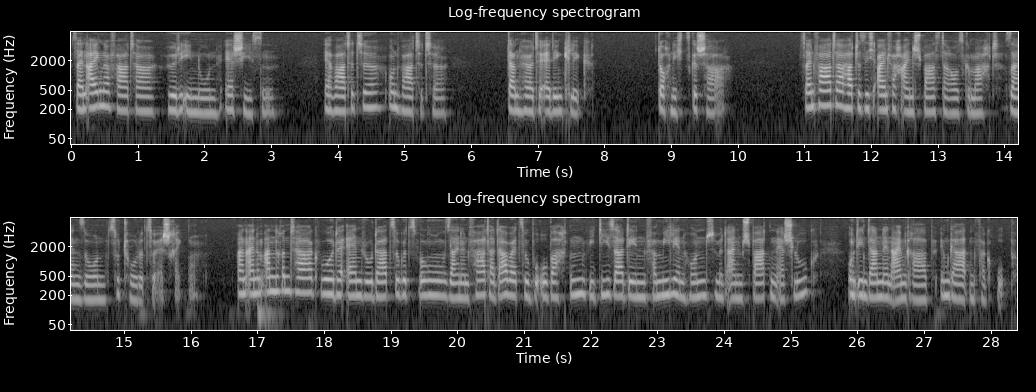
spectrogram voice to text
Sein eigener Vater würde ihn nun erschießen. Er wartete und wartete. Dann hörte er den Klick. Doch nichts geschah. Sein Vater hatte sich einfach einen Spaß daraus gemacht, seinen Sohn zu Tode zu erschrecken. An einem anderen Tag wurde Andrew dazu gezwungen, seinen Vater dabei zu beobachten, wie dieser den Familienhund mit einem Spaten erschlug und ihn dann in einem Grab im Garten vergrub.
